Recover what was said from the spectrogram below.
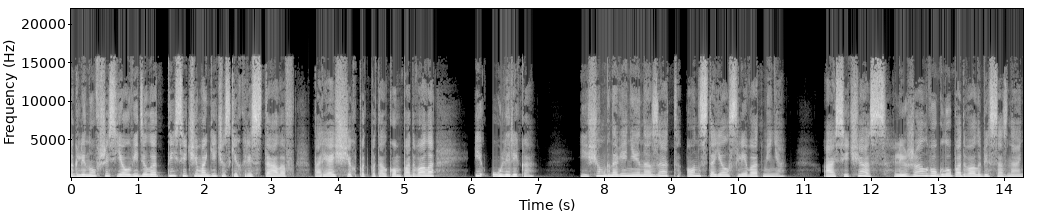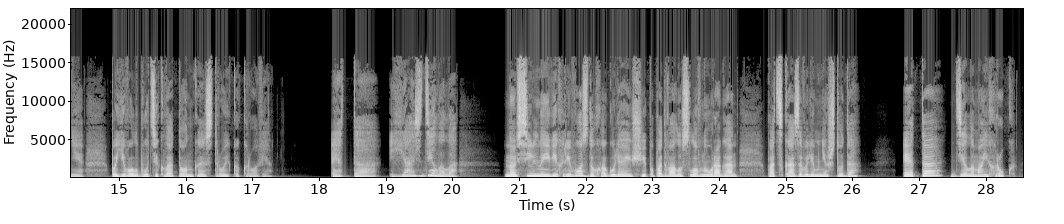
оглянувшись, я увидела тысячи магических кристаллов, парящих под потолком подвала, и Ульрика. Еще мгновение назад он стоял слева от меня, а сейчас лежал в углу подвала без сознания. По его лбу текла тонкая струйка крови. «Это я сделала?» Но сильные вихри воздуха, гуляющие по подвалу словно ураган, подсказывали мне, что да. Это дело моих рук —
